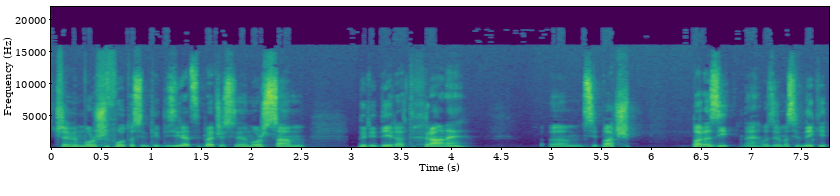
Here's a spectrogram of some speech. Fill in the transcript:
če ne moreš fotosintetizirati, se pravi, če si ne moreš sam pridelati hrane, um, si pač parazit, ne? oziroma si v neki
